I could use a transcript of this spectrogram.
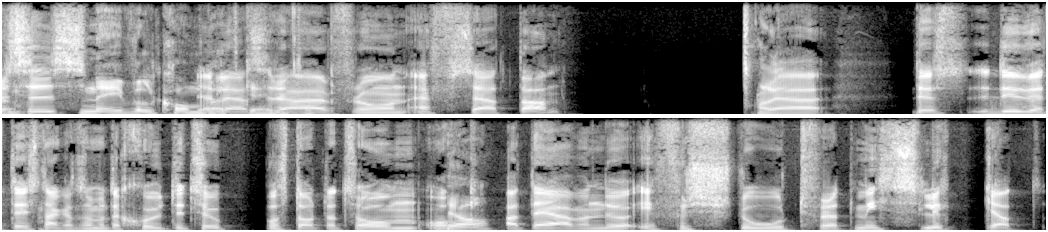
Precis. Naval Combat Jag läser Game. det här typ. från FZ. Eh, det, du vet, det har snackats om att det har skjutits upp och startats om och Ja. att det även är för stort för att misslyckat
